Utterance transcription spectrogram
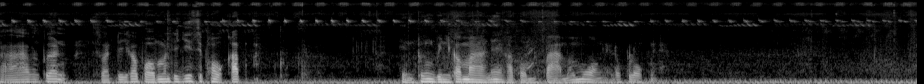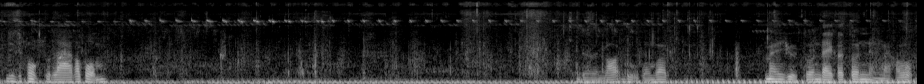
ครับเพื่อนสวัสดีครับผมวันที่ 26 ครับ เห็นเพิ่งบินเข้ามาเนี่ยครับผมป่ามะม่วงเนี่ยรกๆเนี่ย26 ตุลาครับผม เดินเลาะดูผมว่าไม่อยู่ต้นใดก็ต้นหนึ่งแหละครับผม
